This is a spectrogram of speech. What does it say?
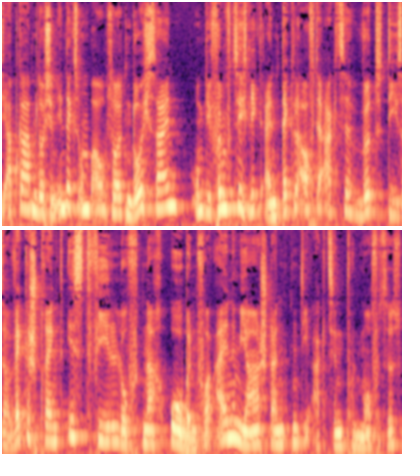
Die Abgaben durch den Indexumbau sollten durch sein. Um die 50 liegt ein Deckel auf der Aktie. Wird dieser weggesprengt, ist viel Luft nach oben. Vor einem Jahr standen die Aktien von Morphosis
